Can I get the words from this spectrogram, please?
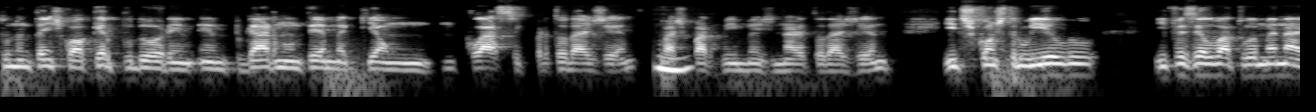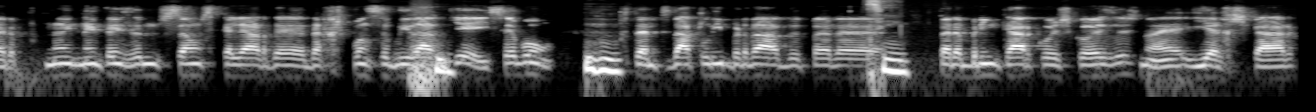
tu não tens qualquer pudor em, em pegar num tema que é um, um clássico para toda a gente, faz parte do imaginário de toda a gente, e desconstruí-lo e fazê-lo à tua maneira, porque nem, nem tens a noção, se calhar, da, da responsabilidade que é, isso é bom. Uhum. Portanto, dá-te liberdade para, Sim. para brincar com as coisas, não é? E arriscar.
